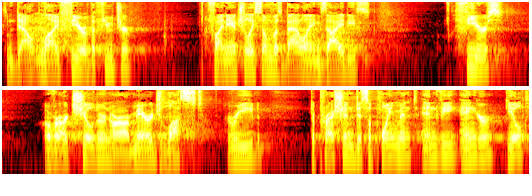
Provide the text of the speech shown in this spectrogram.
Some doubt in life, fear of the future. Financially, some of us battle anxieties, fears over our children or our marriage, lust, greed, depression, disappointment, envy, anger, guilt,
